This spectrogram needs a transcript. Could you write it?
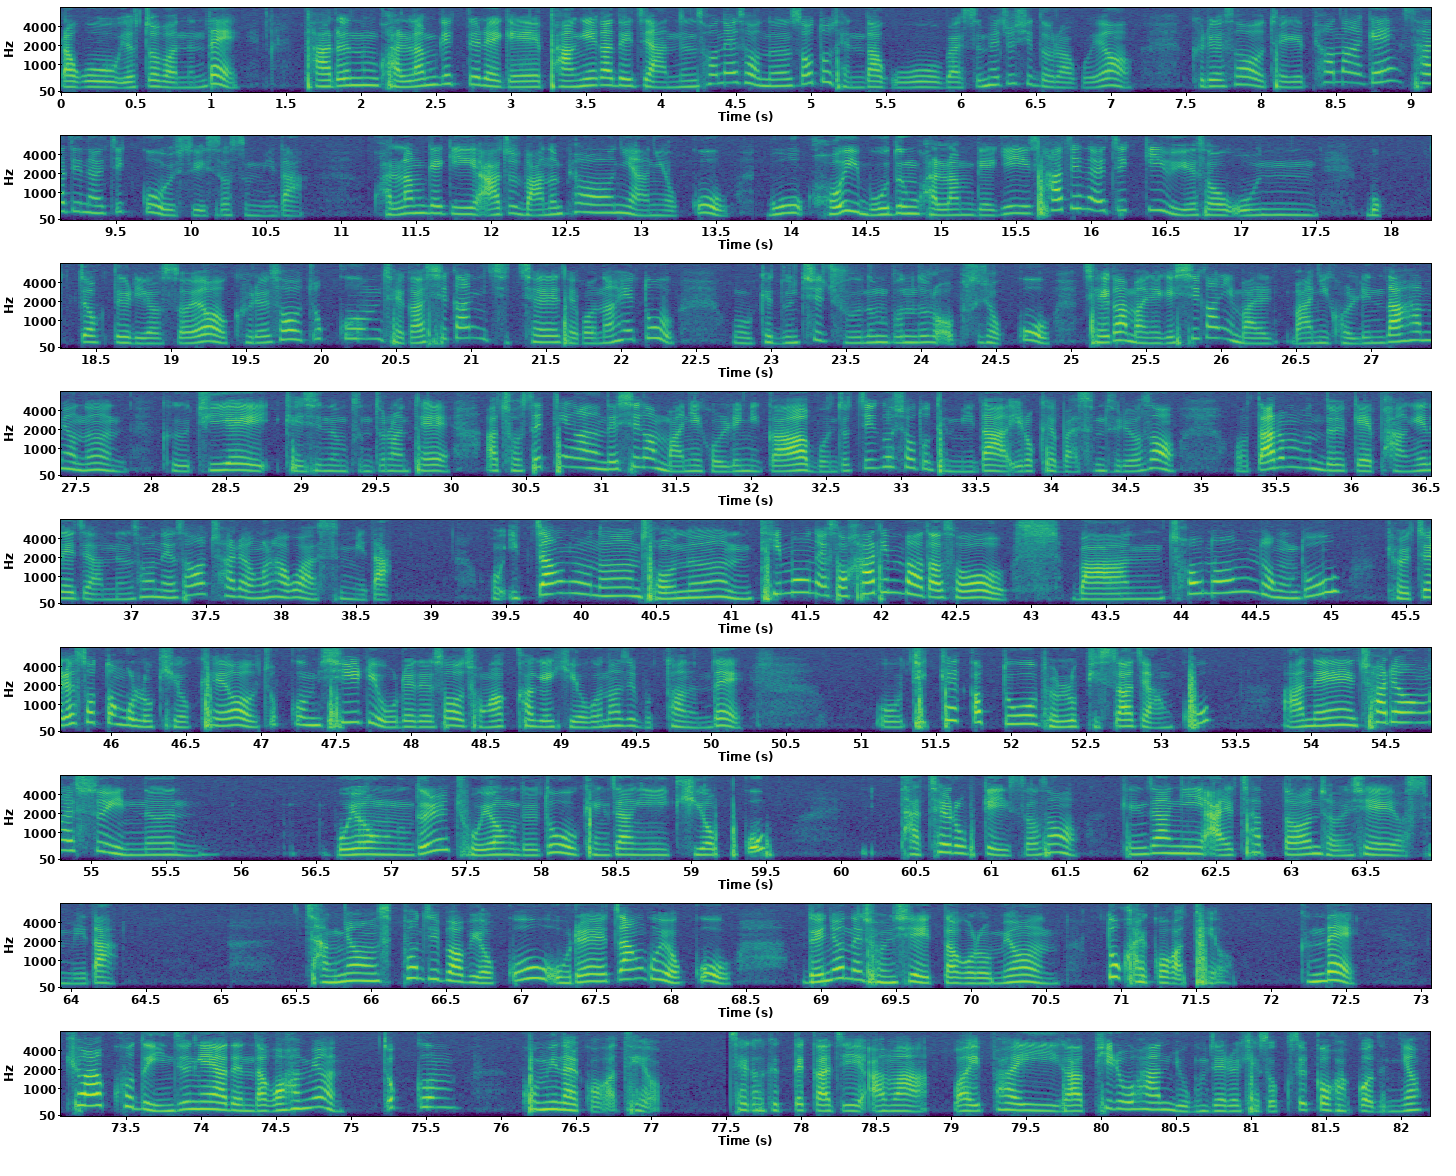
라고 여쭤봤는데 다른 관람객들에게 방해가 되지 않는 선에서는 써도 된다고 말씀해 주시더라고요. 그래서 되게 편하게 사진을 찍고 올 수 있었습니다. 관람객이 아주 많은 편이 아니었고 뭐 거의 모든 관람객이 사진을 찍기 위해서 온 목적들이었어요. 그래서 조금 제가 시간이 지체되거나 해도 뭐 이렇게 눈치 주는 분들 없으셨고 제가 만약에 시간이 말, 많이 걸린다 하면은 그 뒤에 계시는 분들한테 아 저 세팅하는데 시간 많이 걸리니까 먼저 찍으셔도 됩니다. 이렇게 말씀드려서 어, 다른 분들께 방해되지 않는 선에서 촬영을 하고 왔습니다. 어, 입장료는 저는 티몬에서 할인받아서 만 천 원 정도 결제를 했었던 걸로 기억해요. 조금 시일이 오래돼서 정확하게 기억은 하지 못하는데 어, 티켓 값도 별로 비싸지 않고 안에 촬영할 수 있는 모형들, 조형들도 굉장히 귀엽고 다채롭게 있어서 굉장히 알찼던 전시회였습니다. 작년 스펀지밥이었고 올해 짱구였고 내년에 전시회 있다 그러면 또 갈 것 같아요. 근데 QR코드 인증해야 된다고 하면 조금 고민할 것 같아요. 제가 그때까지 아마 와이파이가 필요한 요금제를 계속 쓸 것 같거든요.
